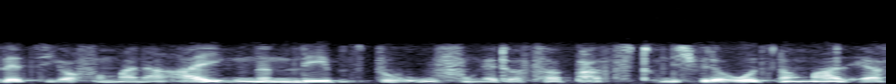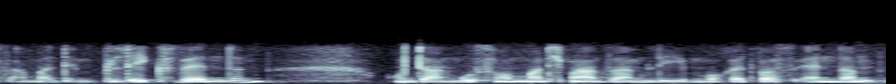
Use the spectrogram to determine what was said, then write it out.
letztlich auch von meiner eigenen Lebensberufung etwas verpasst? Und ich wiederhole es nochmal, erst einmal den Blick wenden und dann muss man manchmal an seinem Leben auch etwas ändern,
